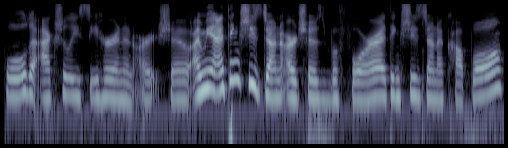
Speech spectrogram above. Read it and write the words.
cool to actually see her in an art show. I mean, I think she's done art shows before. I think she's done a couple,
